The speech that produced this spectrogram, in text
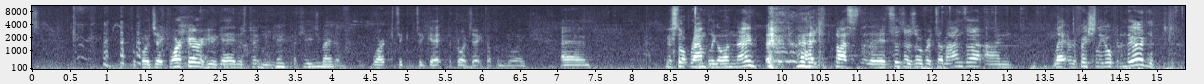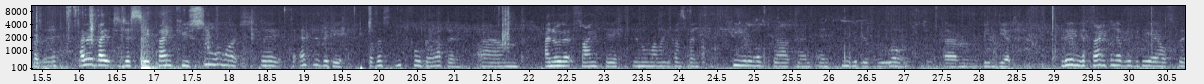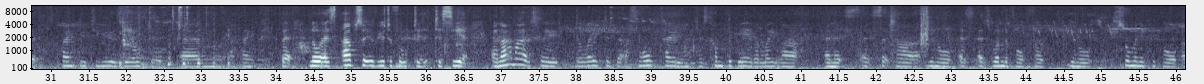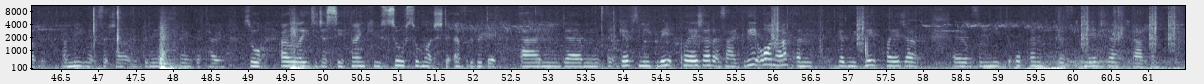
the project worker, who again is putting a huge amount of work to, to get the project up and going. Um, I'm going to stop rambling on now, pass the scissors over to Amanda and let her officially open the garden. I would like to just say thank you so much to, to everybody for this beautiful garden. Um, I know that Frankie, you know my late husband, he loved gardening and he would have loved um, being here. Graham, you're thanking everybody else, but thank you to you as well too. Um, I think, but no, it's absolutely beautiful to, to see it. And I'm actually delighted that a small town has come together like that, and it's it's such a you know it's it's wonderful for you know so many people are, are meeting at such a amazing time to town. So I would like to just say thank you so so much to everybody, and um, it gives me great pleasure. It's a great honour, and it gives me great pleasure um, for me to open this dementia garden.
